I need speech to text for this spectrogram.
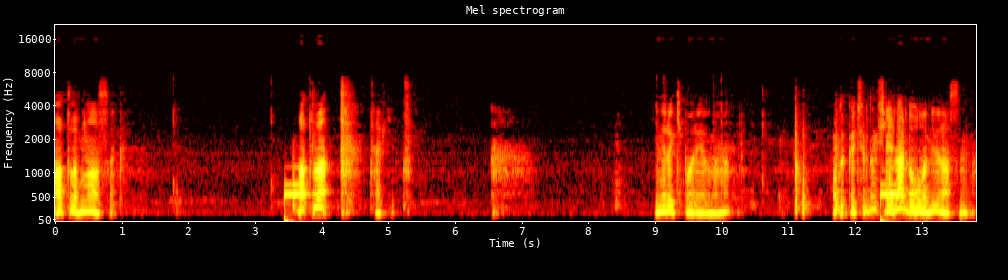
Atla bunu alsak. Atla terk et. Yine rakip arayalım hemen. O da kaçırdığım şeyler de olabilir aslında.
